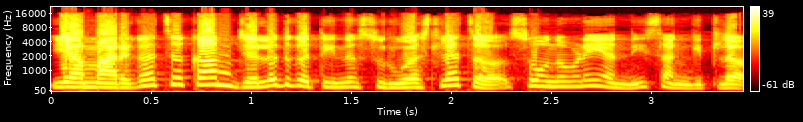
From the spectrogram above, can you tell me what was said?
या मार्गाचं काम जलद गतीनं सुरू असल्याचं सोनवणे यांनी सांगितलं.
